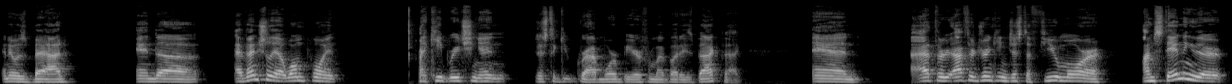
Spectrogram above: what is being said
and it was bad. And uh eventually, at one point, I keep reaching in just to keep, grab more beer from my buddy's backpack, and after after drinking just a few more, I'm standing there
